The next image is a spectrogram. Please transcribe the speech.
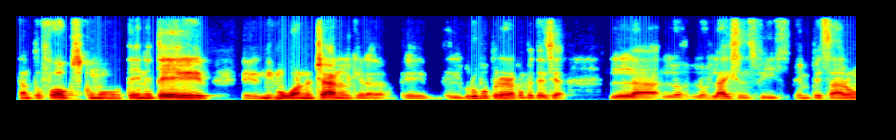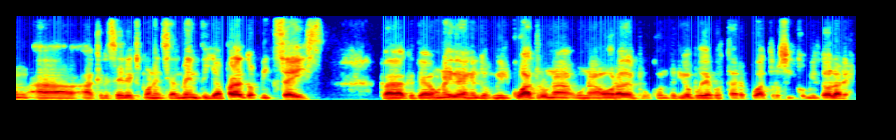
tanto Fox como TNT, el mismo Warner Channel, que era eh, el grupo, pero era competencia, la- los, los license fees empezaron a, a crecer exponencialmente. Ya para el 2006, para que te hagas una idea, en el 2004 una, una hora de contenido podía costar 4 o 5 mil dólares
